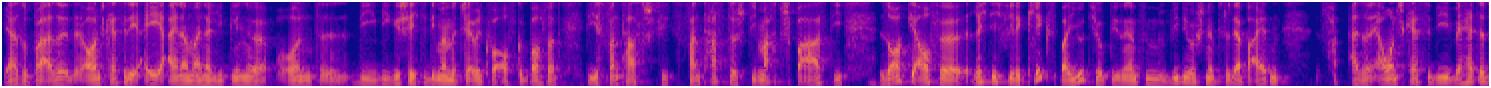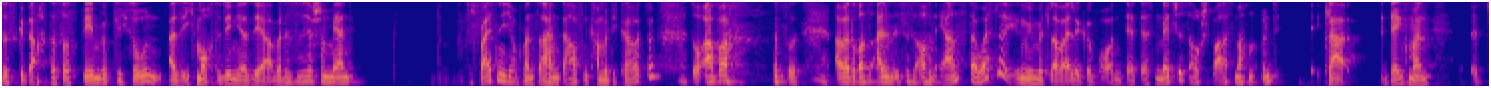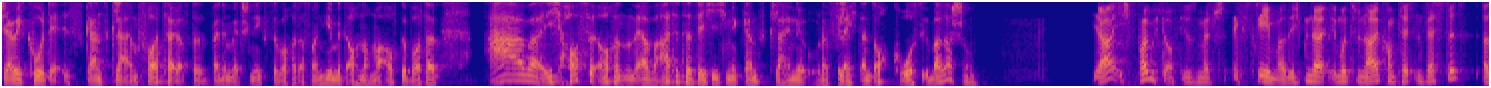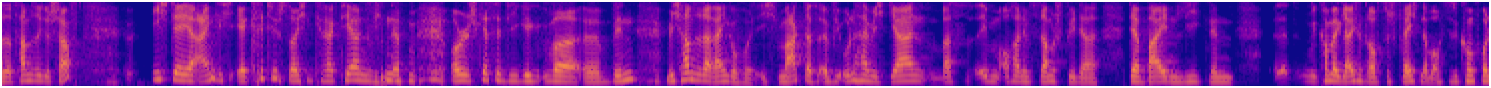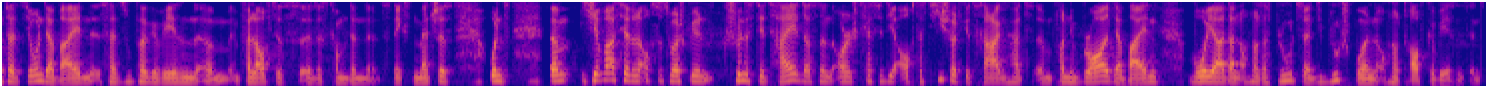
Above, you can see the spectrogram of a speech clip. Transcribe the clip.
Ja, super. Also Orange Cassidy, eh einer meiner Lieblinge und äh, die die Geschichte, die man mit Jericho aufgebaut hat, die ist fantastisch, die ist fantastisch, die macht Spaß, die sorgt ja auch für richtig viele Klicks bei YouTube, diese ganzen Videoschnipsel der beiden. Also Orange Cassidy, wer hätte das gedacht, dass aus dem wirklich so, also ich mochte den ja sehr, aber das ist ja schon mehr ein ich weiß nicht, ob man sagen darf, ein Comedy-Charakter, so, aber so, aber trotz allem ist es auch ein ernster Wrestler irgendwie mittlerweile geworden, der dessen Matches auch Spaß machen und klar, denkt man, Jericho, der ist ganz klar im Vorteil auf der, bei dem Match nächste Woche, dass man hiermit auch nochmal aufgebaut hat. Aber ich hoffe auch und erwarte tatsächlich eine ganz kleine oder vielleicht dann doch große Überraschung. Ja, ich freue mich auf dieses Match extrem. Also ich bin da emotional komplett invested. Also das haben sie geschafft. Ich, der ja eigentlich eher kritisch solchen Charakteren wie einem Orange Cassidy gegenüber äh, bin, mich haben sie da reingeholt. Ich mag das irgendwie unheimlich gern, was eben auch an dem Zusammenspiel der, der beiden liegt. Äh, wir kommen ja gleich noch drauf zu sprechen, aber auch diese Konfrontation der beiden ist halt super gewesen ähm, im Verlauf des, äh, des kommenden, des nächsten Matches. Und ähm, hier war es ja dann auch so zum Beispiel ein schönes Detail, dass ein Orange Cassidy auch das T-Shirt getragen hat ähm, von dem Brawl der beiden, wo ja dann auch noch das Blut, die Blutspuren auch noch drauf gewesen sind.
